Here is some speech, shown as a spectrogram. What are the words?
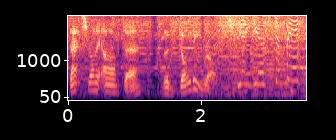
That's right after the Dollyrots.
